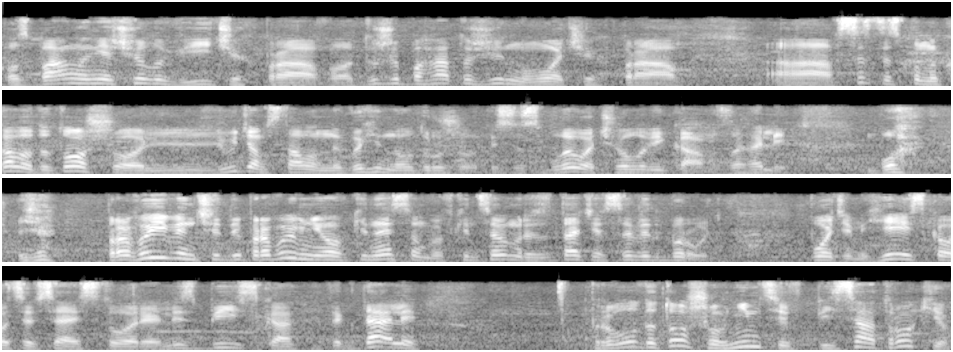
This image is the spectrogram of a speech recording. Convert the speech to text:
позбавлення чоловічих прав, дуже багато жіночих прав. Все це спонукало до того, що людям стало невигідно одружуватись, особливо чоловікам взагалі. Бо я правий він чи не правий, в нього в кінцевому, в кінцевому результаті все відберуть. Потім гейська, оця вся історія, лесбійська і так далі. Привело до того, що в німців 50 років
